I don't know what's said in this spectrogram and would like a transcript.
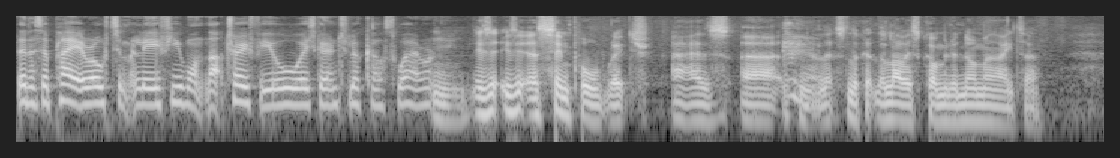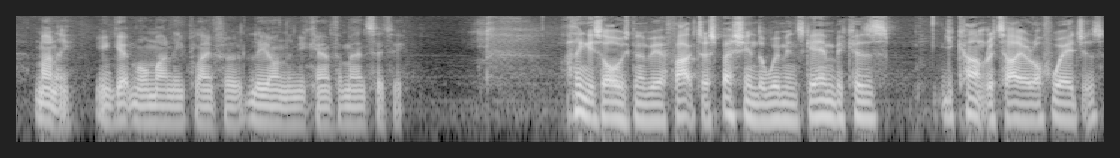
then as a player, ultimately, if you want that trophy, you're always going to look elsewhere, aren't you? Mm. Is, it, is it as simple, Rich, as uh, you know? Let's look at the lowest common denominator: money. You can get more money playing for Lyon than you can for Man City. I think it's always going to be a factor, especially in the women's game, because you can't retire off wages.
